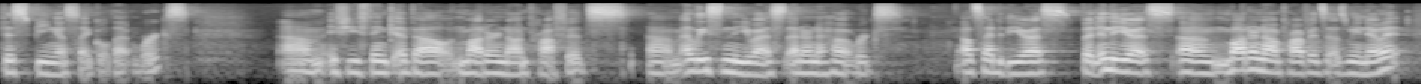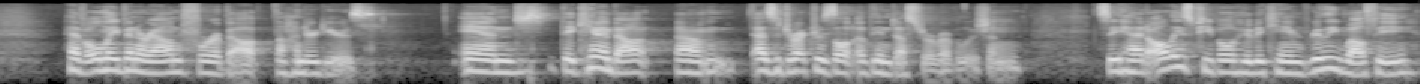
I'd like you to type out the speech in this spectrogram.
this being a cycle that works. Um, if you think about modern nonprofits, um, at least in the US, I don't know how it works outside of the US, but in the US, um, modern nonprofits as we know it have only been around for about 100 years. And they came about um, as a direct result of the Industrial Revolution. So you had all these people who became really wealthy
